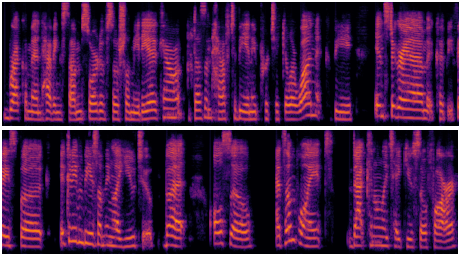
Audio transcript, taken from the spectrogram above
recommend having some sort of social media account. It doesn't have to be any particular one, it could be Instagram, it could be Facebook, it could even be something like YouTube. But also, at some point, that can only take you so far.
